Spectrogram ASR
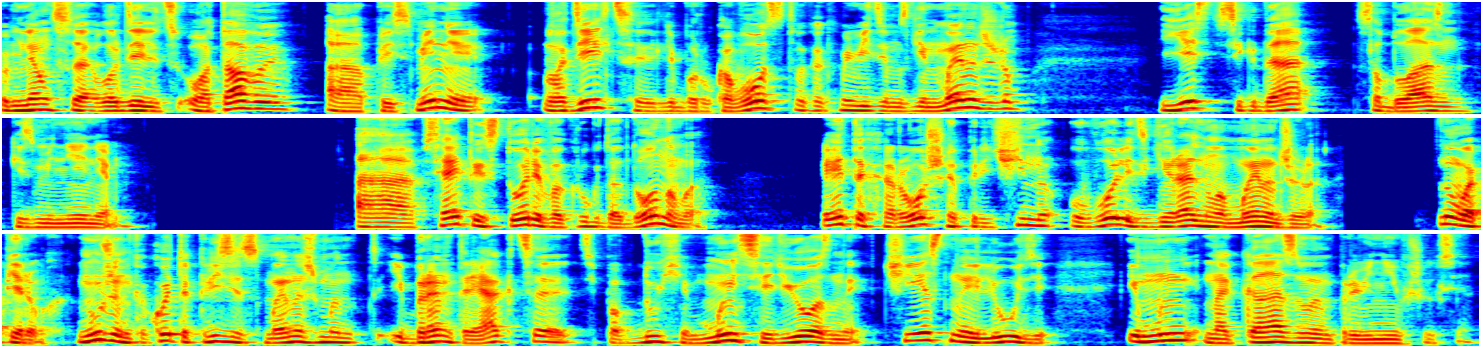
поменялся владелец у Атавы, а при смене владельцы, либо руководство, как мы видим с ген-менеджером – есть всегда соблазн к изменениям. А вся эта история вокруг Додонова – это хорошая причина уволить генерального менеджера. Ну, во-первых, нужен какой-то кризис-менеджмент и бренд-реакция, типа в духе «мы серьезные, честные люди, и мы наказываем провинившихся».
